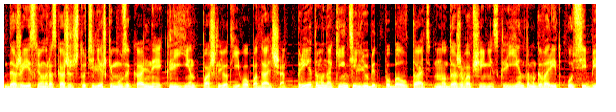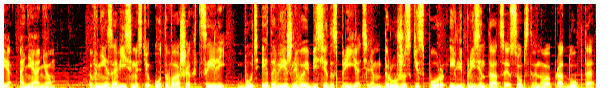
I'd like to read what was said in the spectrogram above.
Даже если он расскажет, что тележки музыкальные, клиент пошлет его подальше. При этом Иннокентий любит поболтать, но даже даже в общении с клиентом говорит о себе, а не о нем. Вне зависимости от ваших целей, будь это вежливая беседа с приятелем, дружеский спор или презентация собственного продукта,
